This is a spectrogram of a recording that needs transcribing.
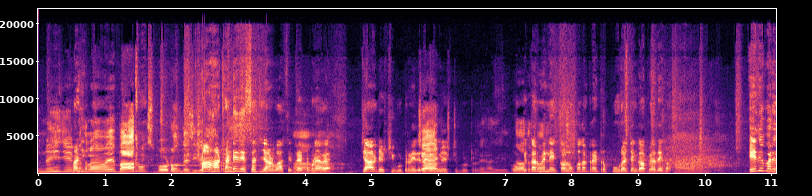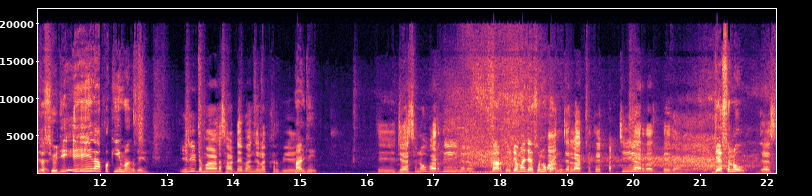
ਨਹੀਂ ਜੀ ਮਤਲਬ ਇਹ ਬਾਹਰ ਨੂੰ ਐਕਸਪੋਰਟ ਹੁੰਦੇ ਸੀ ਹਾਂ ਹਾਂ ਠੰਡੇ ਦੇਸ਼ਾਂ 'ਚ ਜਾਣ ਵਾਸਤੇ ਟਰੈਕਟਰ ਬਣਾਇਆ ਹੋਇਆ। ਚਾਰ ਡਿਸਟ੍ਰੀਬਿਊਟਰ ਨੇ ਇਹਦੇ ਲੱਗੇ ਚਾਰ ਡਿਸਟ੍ਰੀਬਿਊਟਰ ਨੇ ਹਾਂਜੀ। ਓਕੇ ਤਾਂ ਮੈਂ ਲਿੰਕਾਂ ਲੋਕਾਂ ਦਾ ਟਰੈਕਟਰ ਪੂਰਾ ਚੰਗਾ ਪਿਆ ਦੇਖ। ਹਾਂ। ਇਹਦੇ ਬਾਰੇ ਦੱਸਿਓ ਜੀ ਇਹ ਇਹਦਾ ਆਪਾਂ ਕੀ ਮੰਗਦੇ ਆ? ਇਹਦੀ ਡਿਮਾਂਡ 5.5 ਲੱਖ ਰੁਪਏ। ਹਾਂਜੀ। ਤੇ ਜੈਸ ਨੋ ਕਰਦੀ ਫਿਰ? ਕਰ ਦਿਓ ਜਮਾ ਜੈਸਨੋ ਕਰ 5 ਲੱਖ ਤੇ 25000 ਦਾ ਦੇ ਦਾਂਗੇ। ਜੈਸਨੋ ਜੈਸ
